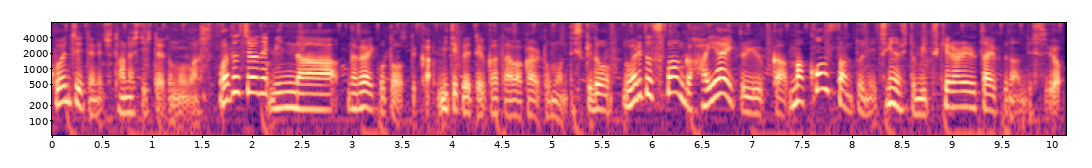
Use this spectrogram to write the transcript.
これについてねちょっと話していきたいと思います。私はねみんな長いことっていうか見てくれてる方は分かると思うんですけど割とスパンが早いというかまあコンスタントに次の人見つけられるタイプなんですよ。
